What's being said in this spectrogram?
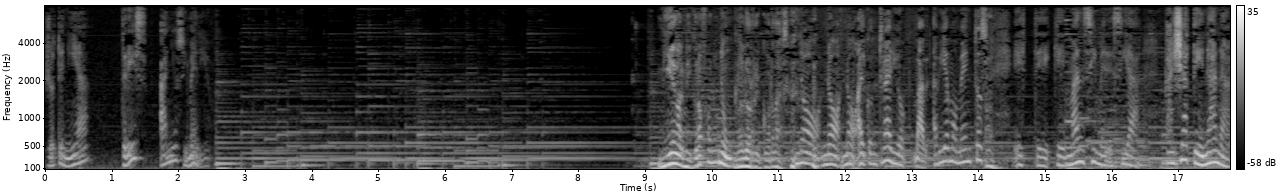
yo tenía tres años y medio. ¿Miedo al micrófono? Nunca. No lo recordás. No, no, no, al contrario, hab- había momentos Ah. este, que Mansi me decía, cállate, enana,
